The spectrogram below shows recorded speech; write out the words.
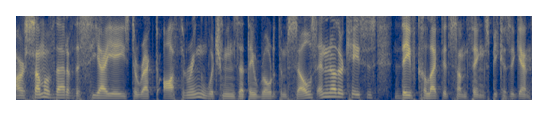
are some of that of the CIA's direct authoring, which means that they wrote it themselves, and in other cases, they've collected some things because, again,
